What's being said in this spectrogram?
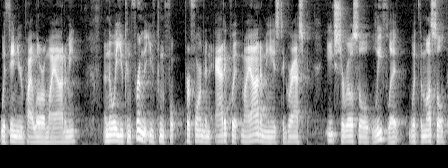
within your pyloromyotomy. And the way you confirm that you've performed an adequate myotomy is to grasp each serosal leaflet with the muscle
